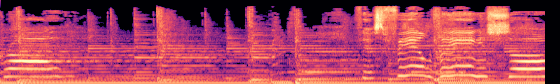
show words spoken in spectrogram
cry. This feeling is so.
